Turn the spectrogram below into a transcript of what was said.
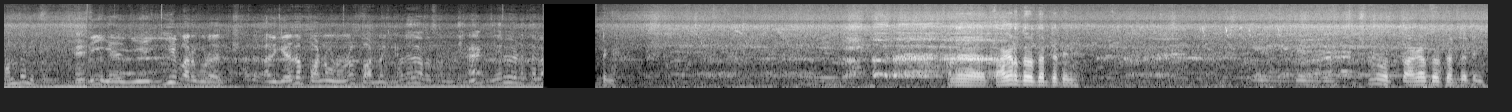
கம்பெனிக்கு நீ ஈ வரக்கூடாது. அதுக்கு எதோ பண்ணணும்னு பண்ணுங்க? எரு எடுத்துலாம் அந்த தகரத்தை தட்டுங்க. சும்மா ஒரு தகரத்தை தட்டுங்க.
